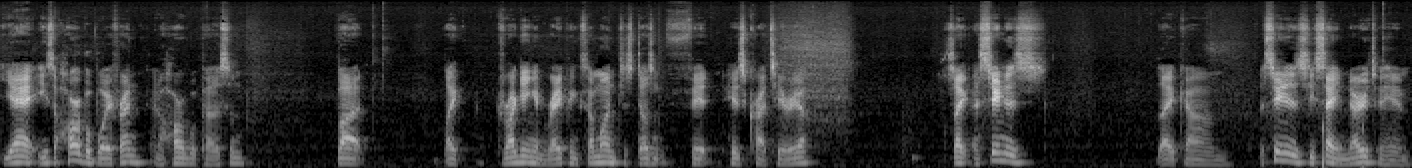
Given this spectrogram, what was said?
"Yeah, he's a horrible boyfriend and a horrible person, but like drugging and raping someone just doesn't fit his criteria." It's like as soon as like um as soon as you say no to him,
